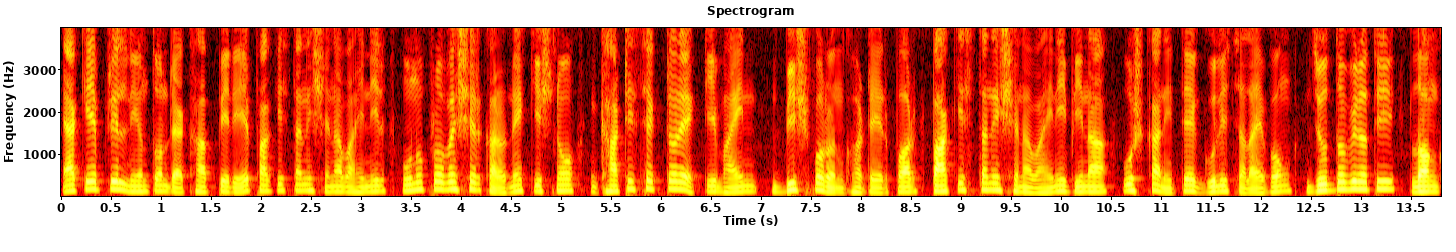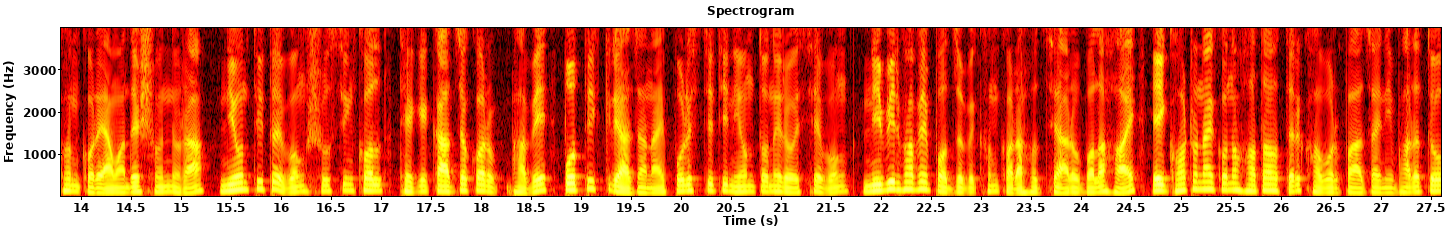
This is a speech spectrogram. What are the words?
এক এপ্রিল নিয়ন্ত্রণ রেখা পেরিয়ে পাকিস্তানি সেনাবাহিনীর অনুপ্রবেশের কারণে কৃষ্ণ ঘাটি সেক্টরে একটি মাইন বিস্ফোরণ ঘটে। এরপর পাকিস্তানি সেনাবাহিনী বিনা উস্কানিতে গুলি চালায় এবং যুদ্ধবিরতি লঙ্ঘন করে। আমাদের সৈন্যরা নিয়ন্ত্রিত এবং সুশৃঙ্খল থেকে কার্যকরভাবে প্রতিক্রিয়া জানায়। পরিস্থিতি নিয়ন্ত্রণে রয়েছে এবং নিবিড়ভাবে পর্যবেক্ষণ করা হচ্ছে। আরও বলা হয়, এই ঘটনায় কোনো হতাহতের খবর পাওয়া যায়নি। ভারতীয়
